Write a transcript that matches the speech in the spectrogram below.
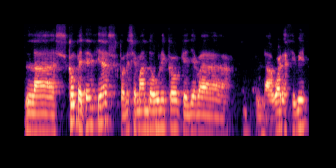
las competencias con ese mando único que lleva la Guardia Civil.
